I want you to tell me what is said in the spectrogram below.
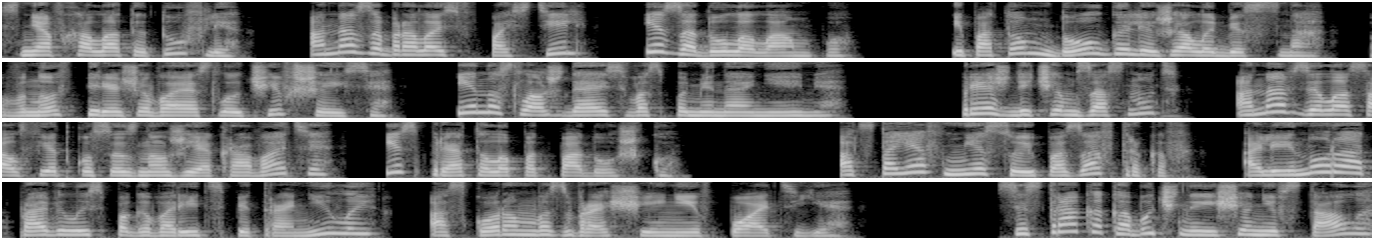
Сняв халат и туфли, она забралась в постель и задула лампу. И потом долго лежала без сна, вновь переживая случившееся и наслаждаясь воспоминаниями. Прежде чем заснуть, она взяла салфетку с изножья кровати и спрятала под подушку. Отстояв мессу и позавтракав, Алейнора отправилась поговорить с Петронилой о скором возвращении в Пуатье. Сестра, как обычно, еще не встала,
